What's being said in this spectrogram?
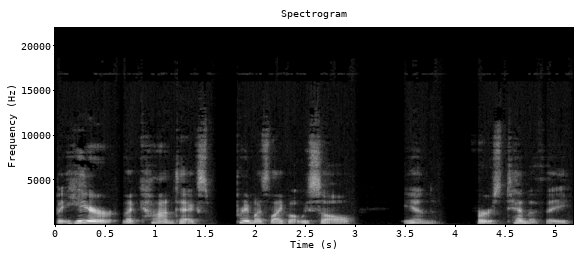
But here, the context, pretty much like what we saw in First Timothy,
